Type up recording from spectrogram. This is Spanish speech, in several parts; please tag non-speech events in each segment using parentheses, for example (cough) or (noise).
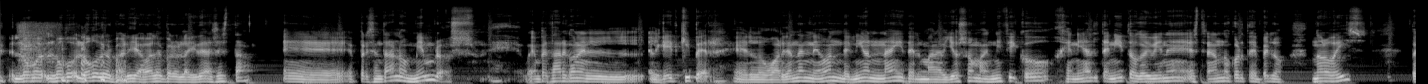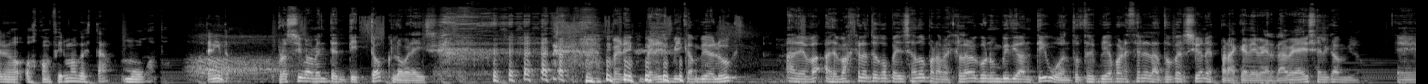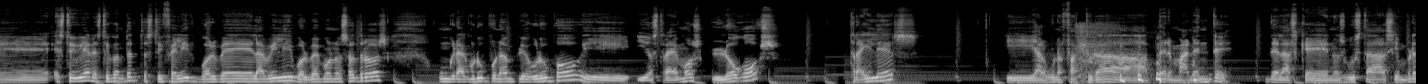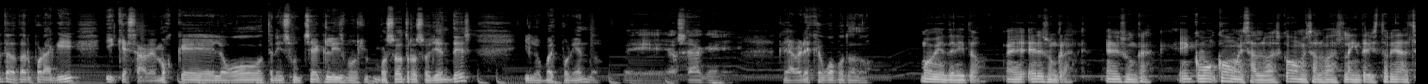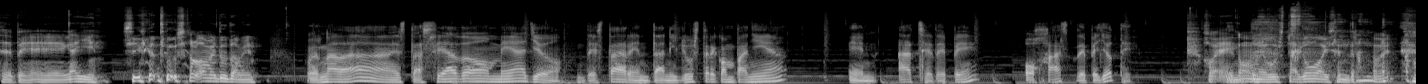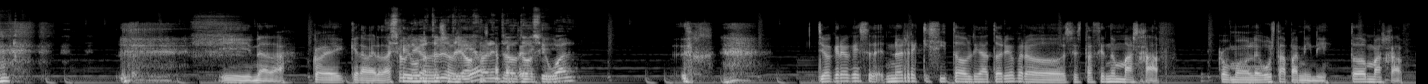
luego, luego, luego ¿vale? Pero la idea es esta. Eh, presentar a los miembros. Eh, voy a empezar con el, el, Gatekeeper, el guardián del neón, de Neon Knight, el maravilloso, magnífico, genial Tenito que hoy viene estrenando corte de pelo. ¿No lo veis? Pero os confirmo que está muy guapo. Tenito. Próximamente en TikTok lo veréis. (laughs) veréis, veréis mi cambio de look Además, además, que lo tengo pensado para mezclarlo con un vídeo antiguo, entonces voy a aparecer en las dos versiones para que de verdad veáis el cambio. Eh, estoy bien, estoy contento, estoy feliz. Vuelve la Billy, volvemos nosotros, un gran grupo, un amplio grupo y, y os traemos logos, trailers y alguna factura (laughs) permanente de las que nos gusta siempre tratar por aquí y que sabemos que luego tenéis un checklist vos, vosotros oyentes y lo vais poniendo. Eh, o sea que, que ya veréis qué guapo todo. Muy bien, Tenito. Eh, eres un crack. Eres un crack. Eh, ¿cómo, ¿cómo, me salvas? ¿Cómo me salvas la interhistoria de HDP? Eh, Gallin, (laughs) sigue tú, sálvame tú también. Pues nada, estasiado me hallo de estar en tan ilustre compañía en HDP Hojas de Peyote. Joder, cómo me gusta cómo vais entrando, ¿eh? (laughs) y nada, que la verdad es, es que obligatorio, uno de haber entrado todos que... igual. (laughs) Yo creo que es, no es requisito obligatorio, pero se está haciendo un más have, como le gusta a Panini. Todo más have.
